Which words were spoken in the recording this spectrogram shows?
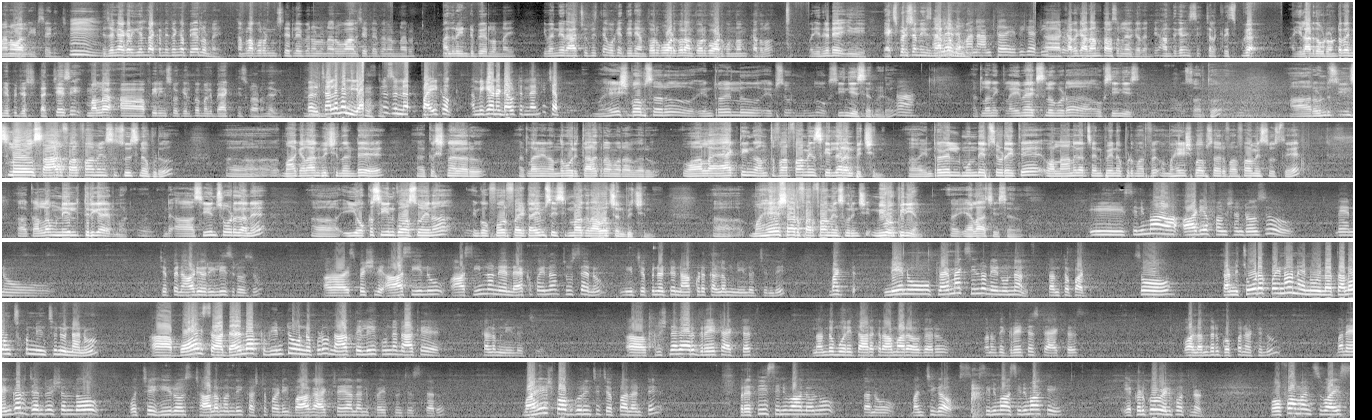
మన వాళ్ళు ఇటు సైడ్ నుంచి. నిజంగా అక్కడికి వెళ్తే అక్కడ నిజంగా పేర్లు ఉన్నాయి. అమలాపురం నుంచి సెటిల్ అయిపోయిన వాళ్ళు ఉన్నారు వాళ్ళు సెటిల్ అయిపోయిన వాళ్ళు ఉన్నారు. అందులో ఇంటి పేర్లు ఉన్నాయి. ఇవన్నీ రాసి చూపిస్తే ఓకే దీన్ని ఎంతవరకు వాడుకోవాలో అంతవరకు వాడుకుందాం కథలో. మరి ఎందుకంటే ఇది ఎక్స్పెడిషన్ ఈజ్ నాట్ లేదా మన అంత ఇదిగా deep గా- కథకి అదంతా అవసరం లేదు కదండి. అందుకని చాలా crisp గా ఇలాంటిది ఒకటి ఉంటుందని చెప్పి జస్ట్ టచ్ చేసి మళ్ళీ ఆ ఫీలింగ్స్లోకి వెళ్ళిపోయి మళ్ళీ బ్యాక్ తీసుకురావడం జరిగింది. Well, చాలా మంది యంగ్స్టర్స్ ఉన్నారు. పైకి మీకు ఏమైనా డౌట్ ఉందంటే చెప్ప Mahesh Babu sir interval episode ముందు ఒక సీన్ చేశారు మేడం. ఆ, అట్లానే క్లైమాక్స్లో కూడా ఒక సీన్ చేశారు సార్తో ఆ రెండు సీన్స్లో సార్ పర్ఫార్మెన్స్ చూసినప్పుడు మాకు ఎలా అనిపించిందంటే కృష్ణ గారు అట్లానే నందమూరి తారక రామారావు గారు వాళ్ళ యాక్టింగ్ అంత పర్ఫార్మెన్స్కి వెళ్ళారనిపించింది. ఇంటర్వ్యూల్ ఇంటర్వెల్ ముందు ఎపిసోడ్ అయితే వాళ్ళ నాన్నగారు చనిపోయినప్పుడు మహేష్ బాబు సార్ పర్ఫార్మెన్స్ చూస్తే కళ్ళం నీళ్ళు తిరిగాయి అనమాట అంటే ఆ సీన్ చూడగానే ఈ ఒక్క సీన్ కోసమైనా ఇంకొక ఫోర్ ఫైవ్ టైమ్స్ ఈ సినిమాకి రావచ్చు అనిపించింది. మహేష్ సార్ పర్ఫార్మెన్స్ గురించి మీ ఒపీనియన్ ఎలా చేశారు? ఈ సినిమా ఆడియో ఫంక్షన్ రోజు నేను చెప్పాను ఆడియో రిలీజ్ రోజు. ఎస్పెషలీ ఆ సీను ఆ సీన్లో నేను లేకపోయినా చూశాను. మీరు చెప్పినట్టే నాకు కూడా కళ్ళం నీళ్ళు వచ్చింది. బట్ నేను క్లైమాక్స్ సీన్లో నేను ఉన్నాను తనతో పాటు. సో తన్ని చూడకపోయినా నేను ఇలా తల ఉంచుకుని నించుని ఉన్నాను. ఆ బాయ్స్ ఆ డైలాగ్ వింటూ ఉన్నప్పుడు నాకు తెలియకుండా నాకే కళ్ళం నీళ్ళు వచ్చింది Krishna garu great actor. Nandamuri Taraka Rama Rao garu one of the greatest actors. వాళ్ళందరూ గొప్ప నటులు. మన యంగర్ జనరేషన్లో వచ్చే హీరోస్ చాలామంది కష్టపడి బాగా యాక్ట్ చేయాలని ప్రయత్నం చేస్తారు. మహేష్ బాబు గురించి చెప్పాలంటే ప్రతి సినిమాలోనూ తను మంచిగా సినిమా సినిమాకి ఎక్కడికో వెళ్ళిపోతున్నాడు. పర్ఫార్మెన్స్ వైజ్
